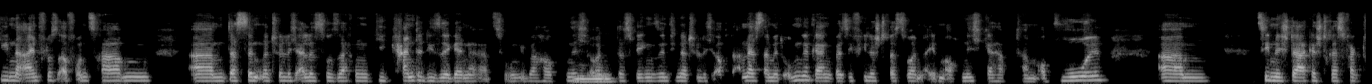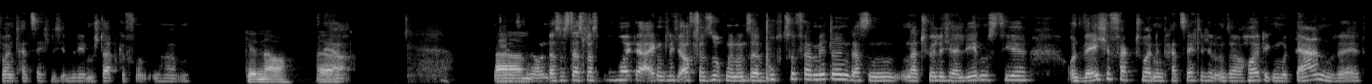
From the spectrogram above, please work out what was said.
die einen Einfluss auf uns haben. Ähm, das sind natürlich alles so Sachen, die kannte diese Generation überhaupt nicht. Mhm. Und deswegen sind die natürlich auch anders damit umgegangen, weil sie viele Stressoren eben auch nicht gehabt haben, obwohl ähm, ziemlich starke Stressfaktoren tatsächlich im Leben stattgefunden haben. Genau. Ja. ja. Ähm, genau. Und das ist das, was wir heute eigentlich auch versuchen, in unserem Buch zu vermitteln, dass ein natürlicher Lebensstil und welche Faktoren denn tatsächlich in unserer heutigen modernen Welt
